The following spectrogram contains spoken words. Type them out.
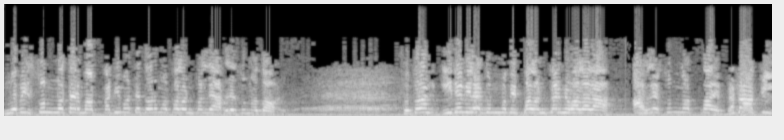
নবীর সুন্নতের মাপ কাঠি মতে ধর্ম পালন করলে আহলে সুন্নত হয়। সুতরাং ঈদে মিলাদুন নবী পালন করেনেওয়ালারা আহলে সুন্নত নয়, বেদাতি।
